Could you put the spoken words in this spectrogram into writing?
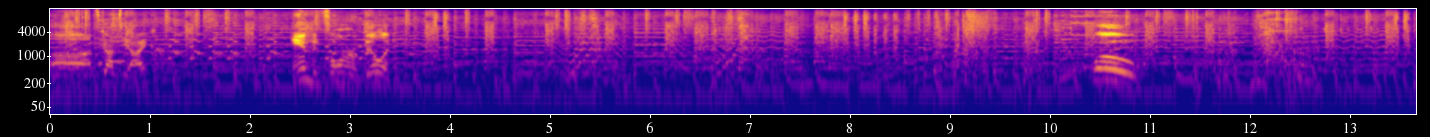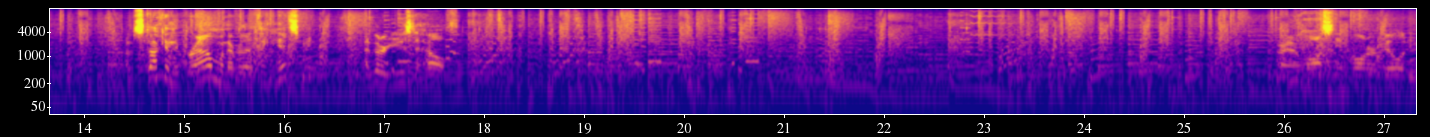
Uh, I've got the Ichor. And invulnerability. Whoa! I'm stuck in the ground whenever that thing hits me. I better use the health. Alright, I lost the invulnerability,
